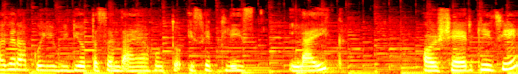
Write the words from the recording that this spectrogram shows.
अगर आपको ये वीडियो पसंद आया हो तो इसे प्लीज़ लाइक और शेयर कीजिए।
